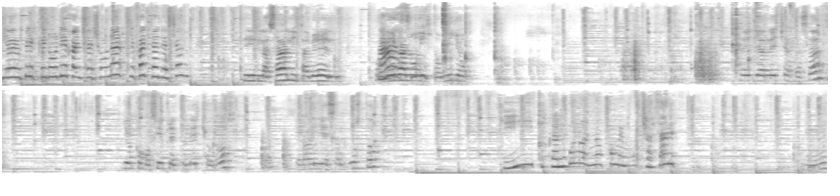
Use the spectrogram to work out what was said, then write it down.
Ya ves que lo dejan sazonar, le falta la sal. Sí, la sal y también el Ah, orégano sí. y tomillo. Eh, Ya le echas la sal. Yo como siempre que le echo dos, pero ahí es al gusto. Sí, porque algunos no comen mucha sal. Mm.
